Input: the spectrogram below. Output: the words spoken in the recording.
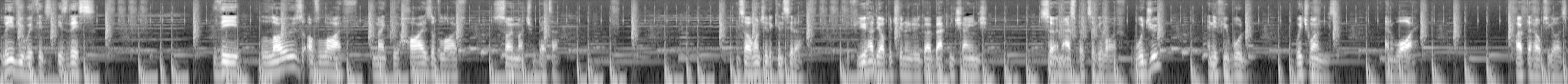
leave you with, it's, is this the lows of life make the highs of life so much better. And so I want you to consider if you had the opportunity to go back and change certain aspects of your life, would you? And if you would, which ones and why? Hope that helps you guys.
